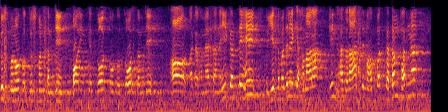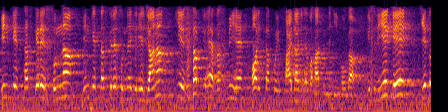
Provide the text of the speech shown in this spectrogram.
دشمنوں کو دشمن سمجھیں اور ان کے دوستوں کو دوست سمجھیں۔ اور اگر ہم ایسا نہیں کرتے ہیں تو یہ سمجھ لیں کہ ہمارا ان حضرات سے محبت کا دم بھرنا، ان کے تذکرے سننا، ان کے تذکرے سننے کے لیے جانا، یہ سب جو ہے رسمی ہے اور اس کا کوئی فائدہ جو ہے وہ حاصل نہیں ہوگا۔ اس لیے کہ یہ تو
